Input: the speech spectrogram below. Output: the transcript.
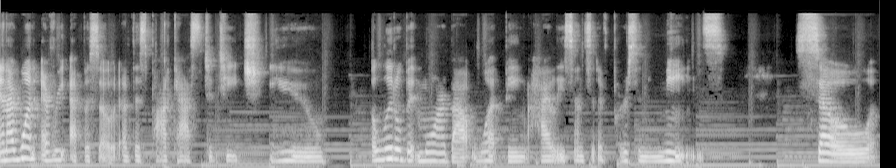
and I want every episode of this podcast to teach you a little bit more about what being a highly sensitive person means. So,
